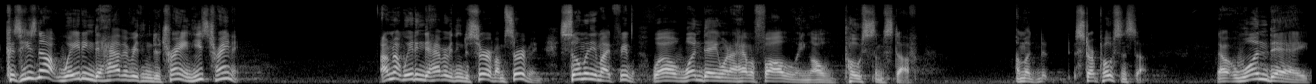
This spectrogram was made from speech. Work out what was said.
because he's not waiting to have everything to train, he's training. I'm not waiting to have everything to serve, I'm serving. So many of my people, well, one day when I have a following, I'll post some stuff. I'm like, start posting stuff. Now, one day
